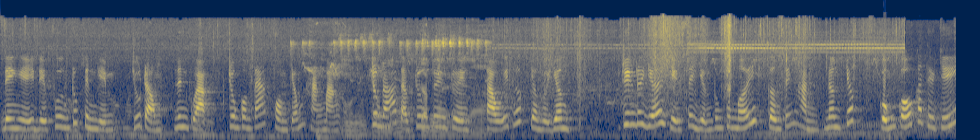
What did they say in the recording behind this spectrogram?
đề nghị địa phương rút kinh nghiệm, chủ động, linh hoạt trong công tác phòng chống hạn mặn, trong đó tập trung tuyên truyền, tạo ý thức cho người dân. Riêng đối với việc xây dựng nông thôn mới cần tiến hành nâng chất, củng cố các tiêu chí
